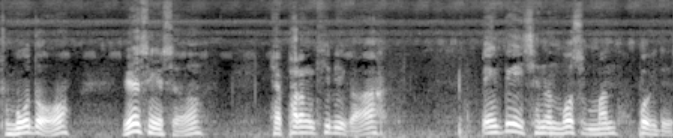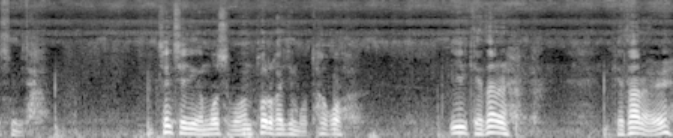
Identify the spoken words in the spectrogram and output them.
두모도 외성에서 해파랑 TV가 뺑뺑이 치는 모습만 보여드렸습니다. 전체적인 모습은 보러 가지 못하고 이 계단을 계단을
